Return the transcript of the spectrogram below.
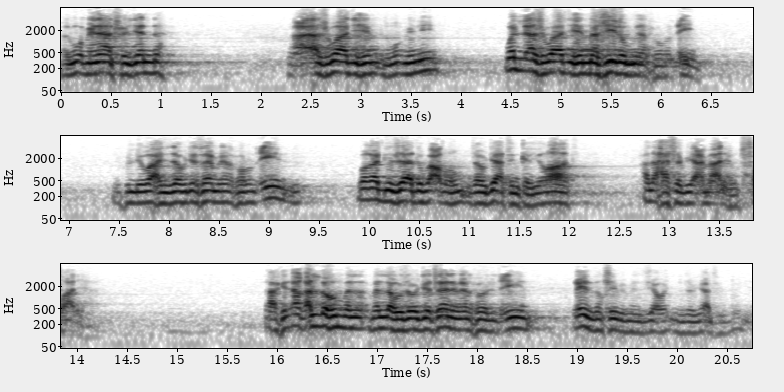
فالمؤمنات في الجنة مع أزواجهم المؤمنين ولأزواجهم مزيد من الحور العين لكل واحد زوجتان من الحور العين وقد يزاد بعضهم زوجات كثيرات على حسب أعمالهم الصالحة. لكن أقلهم من له زوجتان من الحور العين غير نصيب من زوجات الدنيا.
